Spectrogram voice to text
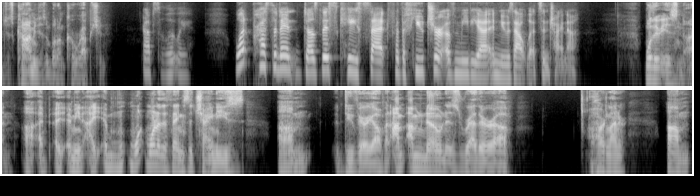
just communism, but on corruption. Absolutely. What precedent does this case set for the future of media and news outlets in China? Well, there is none. Uh, I, I, mean, I one of the things the Chinese um, do very often. I'm, I'm known as rather uh, a hardliner. Um,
